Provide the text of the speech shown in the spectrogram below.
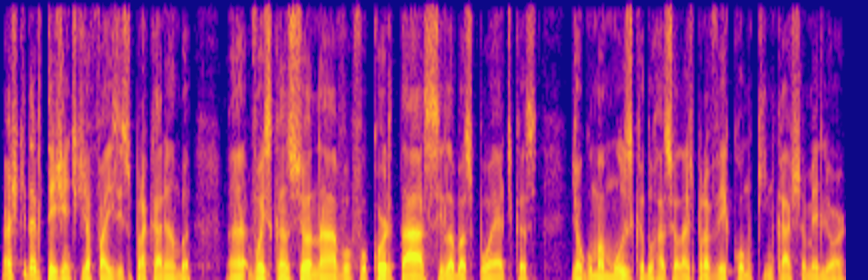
Acho que deve ter gente que já faz isso pra caramba. Ah, vou escancionar, vou, vou cortar as sílabas poéticas de alguma música do Racionais pra ver como que encaixa melhor.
